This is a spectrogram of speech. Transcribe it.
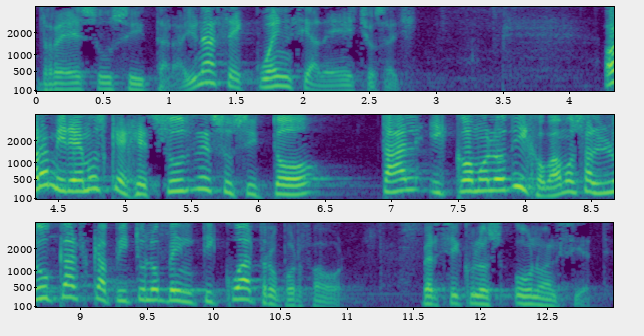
resucitará. Hay una secuencia de hechos allí. Ahora miremos que Jesús resucitó tal y como lo dijo. Vamos a Lucas capítulo 24, por favor, versículos 1 al 7.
